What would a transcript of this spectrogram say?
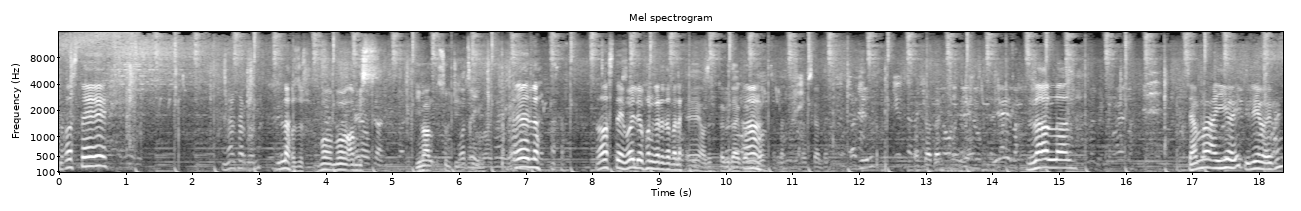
नमस्ते ल हजुर म म अमिस हिमाल सुल्टी ए ल। नमस्ते मैले फोन गरेँ तपाईँलाई। ए हजुर कविता ल ल झ्याममा आइयो है ढिले भए पनि।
